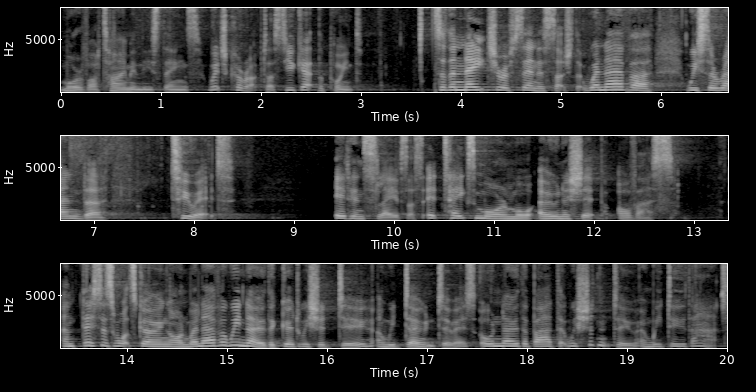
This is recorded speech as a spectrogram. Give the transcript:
more of our time in these things, which corrupt us. You get the point. So, the nature of sin is such that whenever we surrender to it, it enslaves us. It takes more and more ownership of us. And this is what's going on. Whenever we know the good we should do and we don't do it, or know the bad that we shouldn't do and we do that.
